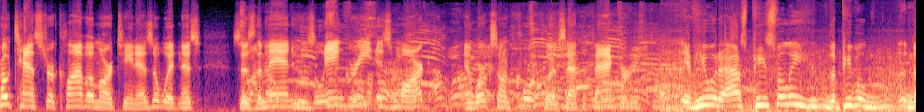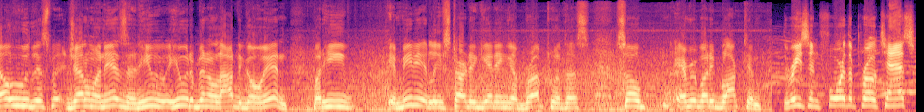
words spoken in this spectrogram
Protester Clavo Martinez, a witness, says the man who's angry is Mark and works on forklifts at the factory. If he would have asked peacefully, the people know who this gentleman is, and he, he would have been allowed to go in. But he immediately started getting abrupt with us, so everybody blocked him. The reason for the protest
